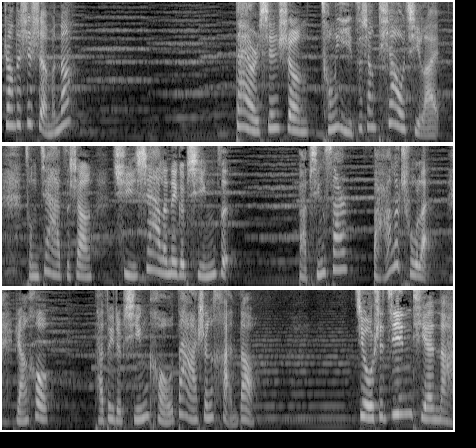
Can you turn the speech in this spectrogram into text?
装的是什么呢？”戴尔先生从椅子上跳起来，从架子上取下了那个瓶子，把瓶塞儿拔了出来，然后他对着瓶口大声喊道。就是今天呐！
